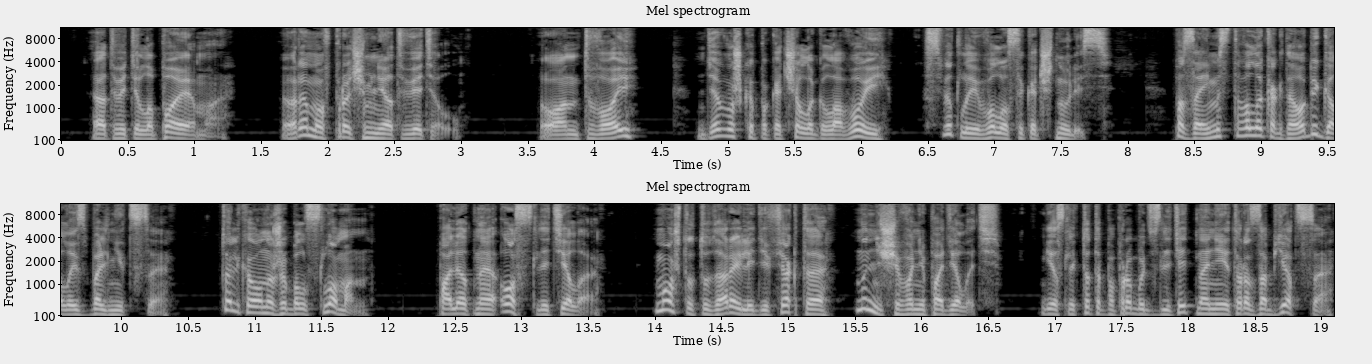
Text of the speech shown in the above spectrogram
– ответила поэма. Рэма, впрочем, не ответил. «Он твой?» Девушка покачала головой, светлые волосы качнулись. Позаимствовала, когда убегала из больницы. Только он уже был сломан. Полетная ос слетела. Может, от удара или дефекта, но ничего не поделать. Если кто-то попробует взлететь на ней, то разобьется.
